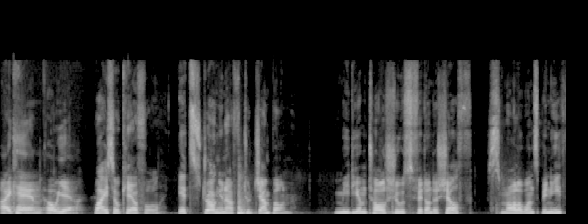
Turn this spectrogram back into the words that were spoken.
I can, oh yeah. Why so careful? It's strong enough to jump on. Medium tall shoes fit on the shelf, smaller ones beneath,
